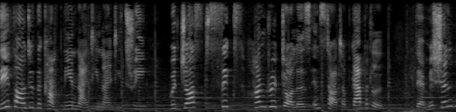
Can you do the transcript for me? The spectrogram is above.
They founded the company in 1993 with just $600 in startup capital. Their mission?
